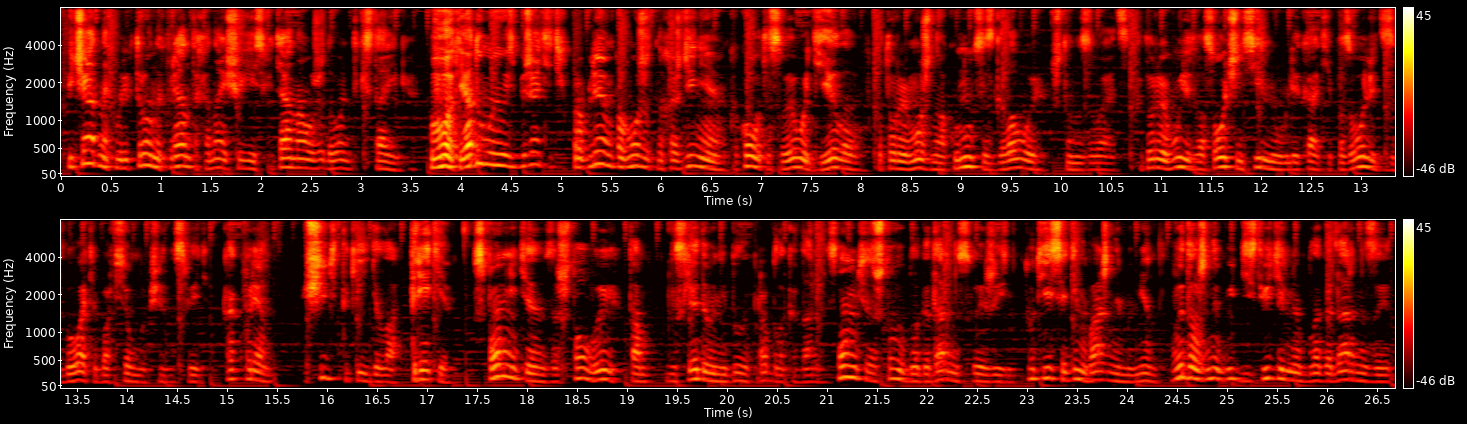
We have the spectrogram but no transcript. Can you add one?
в печатных, в электронных вариантах она еще есть, хотя она уже довольно-таки старенькая. Вот, я думаю, избежать этих проблем поможет нахождение какого-то своего дела, в которое можно окунуться с головой, что называется, которое будет вас очень сильно увлекать и позволит забывать обо всем вообще на свете. Как вариант. Ищите такие дела. Третье. Вспомните, за что вы там в исследовании было про благодарность. Вспомните, за что вы благодарны в своей жизни. Тут есть один важный момент. Вы должны быть действительно благодарны за это.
